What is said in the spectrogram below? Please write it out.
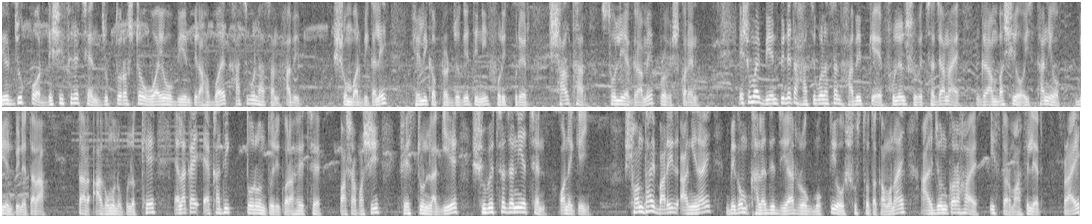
দেড় যুগ পর দেশে ফিরেছেন যুক্তরাষ্ট্র ওয়াইও বিএনপির আহ্বায়ক হাসিবুল হাসান হাবিব। সোমবার বিকালে হেলিকপ্টার যোগে তিনি ফরিদপুরের সালথার সলিয়া গ্রামে প্রবেশ করেন। এ সময় বিএনপি নেতা হাসিবুল হাসান হাবিবকে ফুলেল শুভেচ্ছা জানায় গ্রামবাসী ও স্থানীয় বিএনপি নেতারা। তার আগমন উপলক্ষে এলাকায় একাধিক তোরণ তৈরি করা হয়েছে। পাশাপাশি ফেস্টুন লাগিয়ে শুভেচ্ছা জানিয়েছেন অনেকেই। সন্ধ্যায় বাড়ির আঙিনায় বেগম খালেদা জিয়ার রোগমুক্তি ও সুস্থতা কামনায় আয়োজন করা হয় ইফতার মাহফিলের। প্রায়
